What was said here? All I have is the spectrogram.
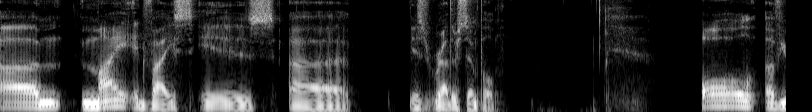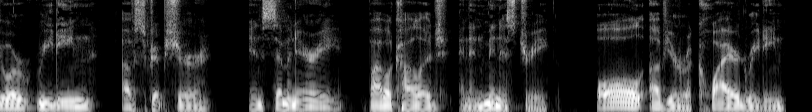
um, my advice is uh, is rather simple. All of your reading of Scripture in seminary, Bible college, and in ministry, all of your required reading,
